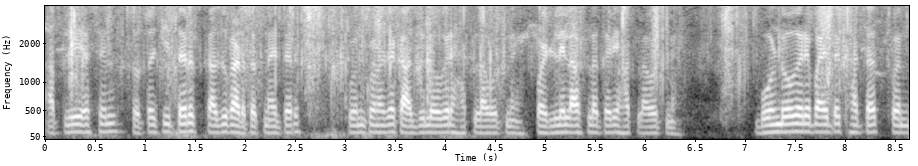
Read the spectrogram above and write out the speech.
आपली असेल स्वतःची तरच काजू काढतात नाही तर कोण कोणाच्या काजूला वगैरे हात लावत नाही पडलेला असला तरी हात लावत नाही. बोंड वगैरे पाहिजे तर खातात पण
